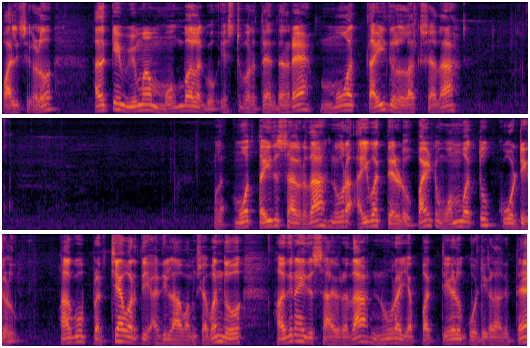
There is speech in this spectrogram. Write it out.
ಪಾಲಿಸಿಗಳು. ಅದಕ್ಕೆ ವಿಮಾ ಮೊಂಬಲಗು ಎಷ್ಟು ಬರುತ್ತೆ ಅಂತಂದರೆ ಮೂವತ್ತೈದು ಲಕ್ಷದ ಮೂವತ್ತೈದು ಸಾವಿರದ ನೂರ ಐವತ್ತೆರಡು ಪಾಯಿಂಟ್ ಒಂಬತ್ತು ಕೋಟಿಗಳು. ಹಾಗೂ ಪ್ರತ್ಯಾವರ್ತಿ ಅಧಿಲಾಭಾಂಶ ಬಂದು ಹದಿನೈದು ಸಾವಿರದ ನೂರ ಎಪ್ಪತ್ತೇಳು ಕೋಟಿಗಳಾಗುತ್ತೆ.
